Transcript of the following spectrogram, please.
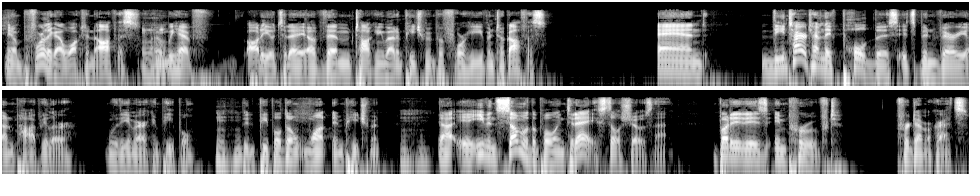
you know before they got walked into office. And we have audio today of them talking about impeachment before he even took office. And the entire time they've pulled this, it's been very unpopular with the American people. P- People don't want impeachment. Uh, e- even some of the polling today still shows that, but it is improved for Democrats.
